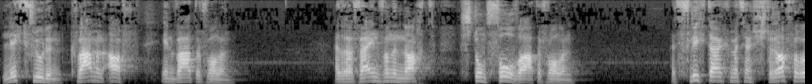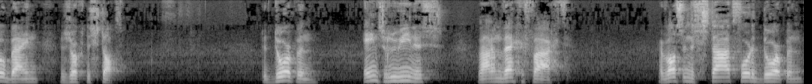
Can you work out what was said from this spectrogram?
Lichtvloeden kwamen af in watervallen. Het ravijn van de nacht stond vol watervallen. Het vliegtuig met zijn straffe robijn zocht de stad. De dorpen, eens ruïnes, waren weggevaagd. Er was in de staat voor de dorpen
